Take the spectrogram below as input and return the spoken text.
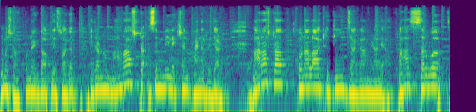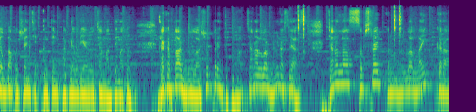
नमस्कार पुन्हा एकदा आपले स्वागत. मित्रांनो Maharashtra assembly election final result महाराष्ट्रात कोणाला किती जागा मिळाल्या? पहा सर्व चौदा पक्षांची अंतिम आकडेवारी या माध्यमातून. त्याकरता व्हिडिओला शेवटपर्यंत पहा. चॅनलवर नवीन असल्यास चॅनलला सबस्क्राईब करून व्हिडिओला लाईक करा.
